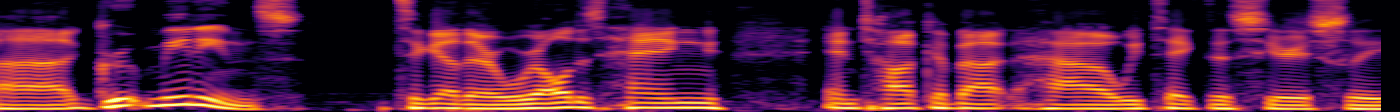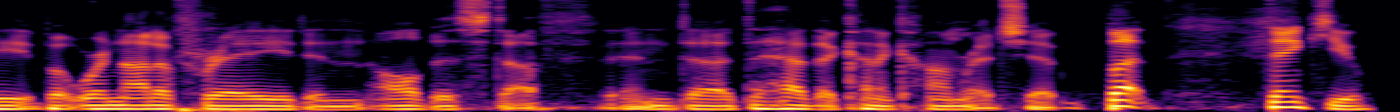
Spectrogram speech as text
uh, group meetings together. We all just hang and talk about how we take this seriously, but we're not afraid and all this stuff, and uh, to have that kind of comradeship. But thank you.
